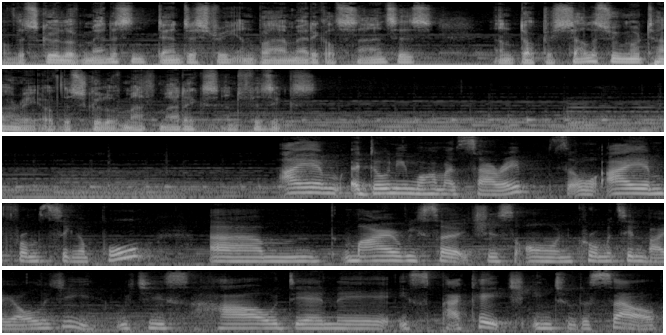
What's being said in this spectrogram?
of the School of Medicine, Dentistry and Biomedical Sciences and Dr. Salissou Moutari of the School of Mathematics and Physics. I am Adoni Mohammed Sarip. So I am from Singapore. Um, my research is on chromatin biology, which is how DNA is packaged into the cell.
